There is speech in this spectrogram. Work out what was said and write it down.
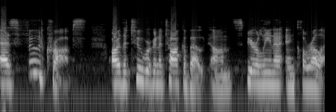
as food crops are the two we're going to talk about um, spirulina and chlorella.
